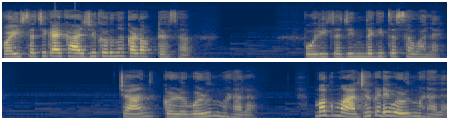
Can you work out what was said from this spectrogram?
पैशाची काय काळजी करू नका डॉक्टर साहेब. पोरीच्या जिंदगीचा सवाल आहे. चांद कळवळून म्हणाला. मग माझ्याकडे वळून म्हणाला.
